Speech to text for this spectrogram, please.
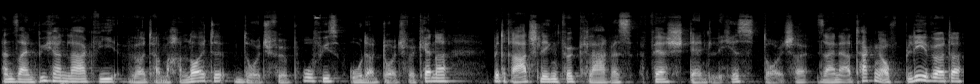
an seinen Büchern lag wie Wörter machen Leute, Deutsch für Profis oder Deutsch für Kenner mit Ratschlägen für klares, verständliches Deutsch. Seine Attacken auf Blähwörter,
